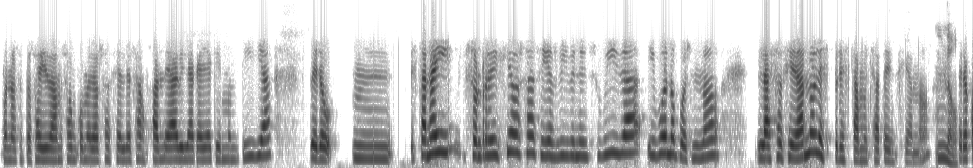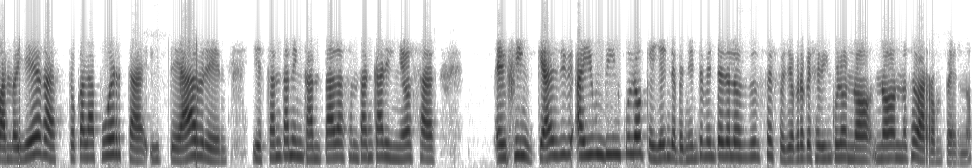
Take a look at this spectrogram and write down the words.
pues nosotros ayudamos a un comedor social de San Juan de Ávila que hay aquí en Montilla, pero mm, están ahí, son religiosas, ellas viven en su vida y bueno, pues no la sociedad no les presta mucha atención, ¿no? ¿no? Pero cuando llegas, toca la puerta y te abren y están tan encantadas, son tan cariñosas, en fin, que hay, un vínculo que ya independientemente de los dulces, pues yo creo que ese vínculo no, no, no se va a romper, ¿no?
